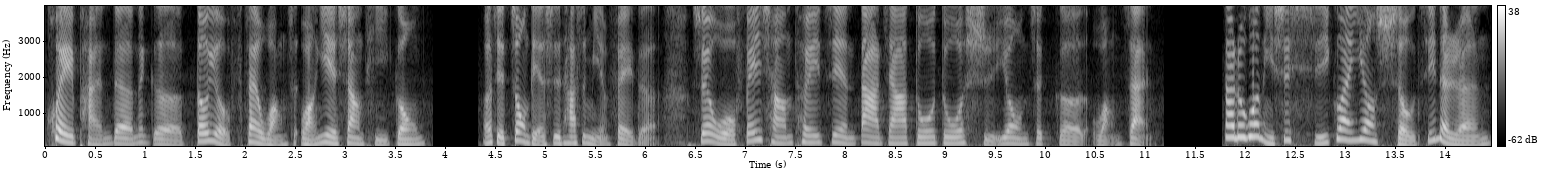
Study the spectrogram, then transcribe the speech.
绘盘的那个都有在网网页上提供，而且重点是它是免费的，所以我非常推荐大家多多使用这个网站。那如果你是习惯用手机的人，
